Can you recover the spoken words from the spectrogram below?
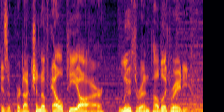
is a production of LPR, Lutheran Public Radio.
